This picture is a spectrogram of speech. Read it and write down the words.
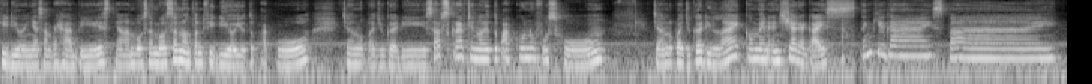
videonya sampai habis. Jangan bosan-bosan nonton video YouTube aku. Jangan lupa juga di subscribe channel YouTube aku Nufus Home. Jangan lupa juga di like, comment, and share ya guys. Thank you guys. Bye.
